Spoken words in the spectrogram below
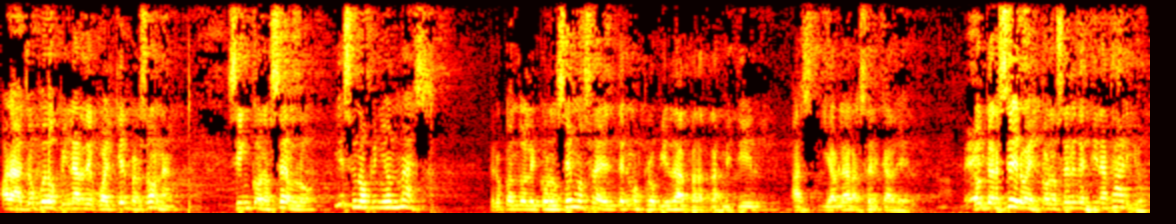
Ahora, yo puedo opinar de cualquier persona, sin conocerlo, y es una opinión más. Pero cuando le conocemos a Él, tenemos propiedad para transmitir y hablar acerca de Él. Lo tercero es conocer el destinatario.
